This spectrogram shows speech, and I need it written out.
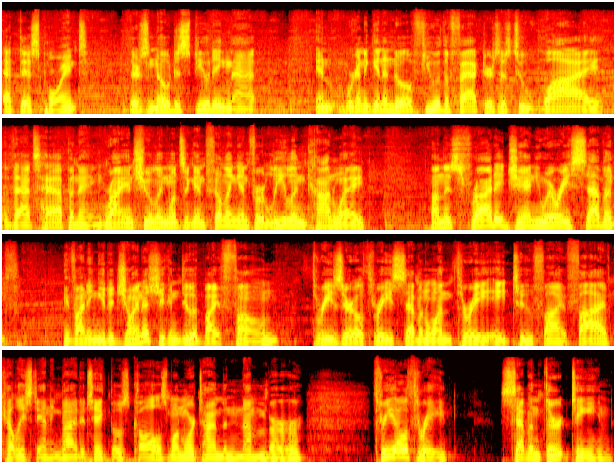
at this point. There's no disputing that. And we're going to get into a few of the factors as to why that's happening. Ryan Schuling, once again, filling in for Leland Conway on this Friday, January 7th. Inviting you to join us. You can do it by phone, 303 713 8255. Kelly standing by to take those calls. One more time, the number 303 713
